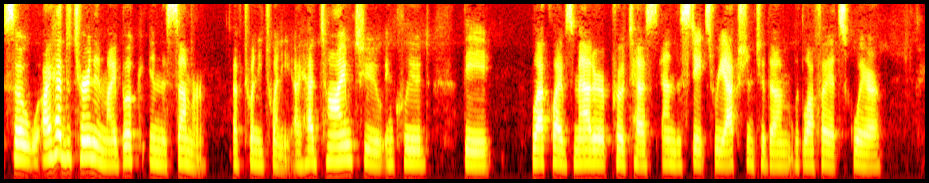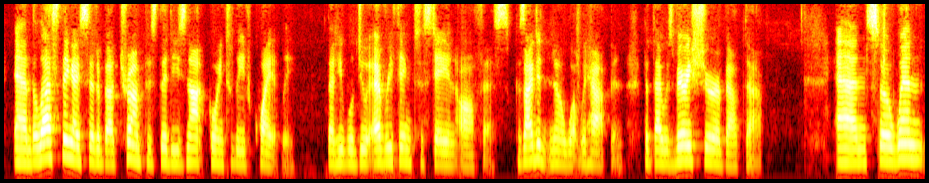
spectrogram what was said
so i had to turn in my book in the summer of 2020 i had time to include the black lives matter protests and the state's reaction to them with lafayette square. And the last thing i said about trump is that he's not going to leave quietly that he will do everything to stay in office because i didn't know what would happen but i was very sure about that. And so when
